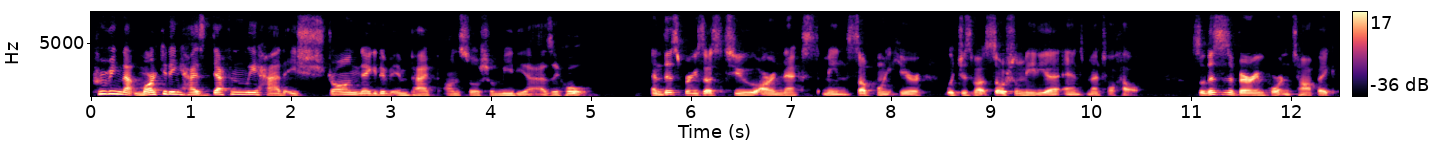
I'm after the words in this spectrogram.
proving that marketing has definitely had a strong negative impact on social media as a whole. And this brings us to our next main subpoint here, which is about social media and mental health. So, this is a very important topic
